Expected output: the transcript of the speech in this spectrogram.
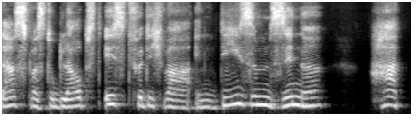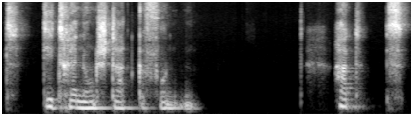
Das, was du glaubst, ist für dich wahr. In diesem Sinne hat die Trennung stattgefunden. Hat ist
